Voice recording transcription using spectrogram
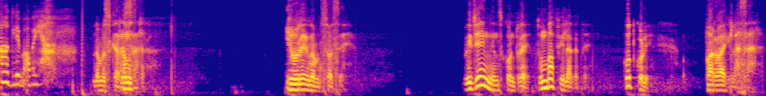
ಆಗ್ಲಿ ಮಾವಯ್ಯ. ನಮಸ್ಕಾರ ನಮಸ್ಕಾರ. ಇವರೇ ನಮ್ ಸೊಸೆ. ವಿಜಯ್ ನೆನ್ಸ್ಕೊಂಡ್ರೆ ತುಂಬಾ ಫೀಲ್ ಆಗುತ್ತೆ. ಕೂತ್ಕೊಳ್ಳಿ. ಪರವಾಗಿಲ್ಲ ಸರ್.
